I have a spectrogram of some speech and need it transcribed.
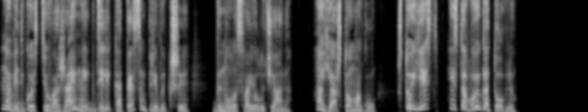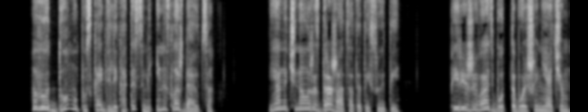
но ведь гости уважаемые, к деликатесам привыкшие», — гнула свое Лучиана. А я что могу? Что есть, из того и готовлю. Вот дома пускай деликатесами и наслаждаются. Я начинала раздражаться от этой суеты. Переживать будто больше не о чем.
